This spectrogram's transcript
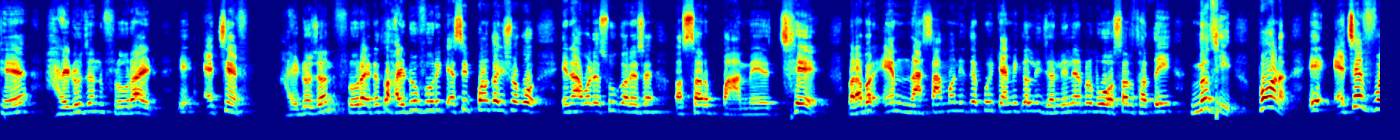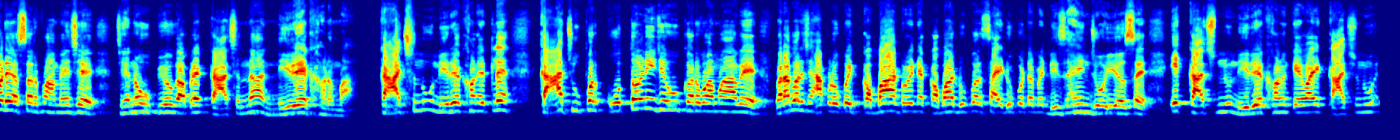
છે, હાઇડ્રોજન ફ્લોરાઇડ એ HF હાઇડ્રોજન, ફ્લોરાઇડ તો હાઇડ્રોફ્લોરિક એસિડ પણ કહી શકો. એના વડે શું કરે છે? અસર પામે છે. બરાબર? એમ ના, સામાન્ય રીતે કોઈ કેમિકલની જનરલી પર બહુ અસર થતી નથી. પણ એ એચએફ વડે અસર પામે છે. જેનો ઉપયોગ આપણે કાચના નિરેખણમાં કાચનું નિરેખણ એટલે કાચ ઉપર કોતરણી જેવું કરવામાં આવે. બરાબર છે? આપણો કોઈ કબાટ હોય ને કબાટ ઉપર સાઈડ ઉપર તમે ડિઝાઇન જોઈ હશે. એ કાચનું નિરેખણ કહેવાય, કાચનું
